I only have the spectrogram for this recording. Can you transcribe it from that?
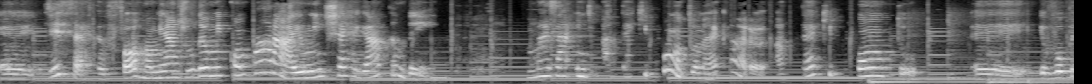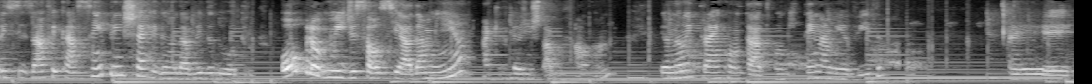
é, de certa forma, me ajuda eu me comparar, eu me enxergar também. Mas a, até que ponto, né, cara? Até que ponto é, eu vou precisar ficar sempre enxergando a vida do outro? Ou para eu me dissociar da minha, aquilo que a gente estava falando, eu não entrar em contato com o que tem na minha vida, é,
